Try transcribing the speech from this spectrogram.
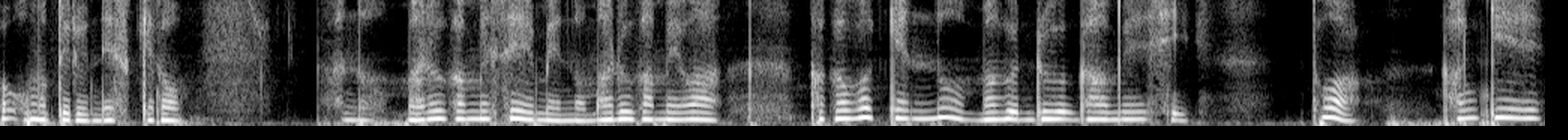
思ってるんですけど、あの、丸亀製麺の丸亀は、香川県の丸亀市とは関係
